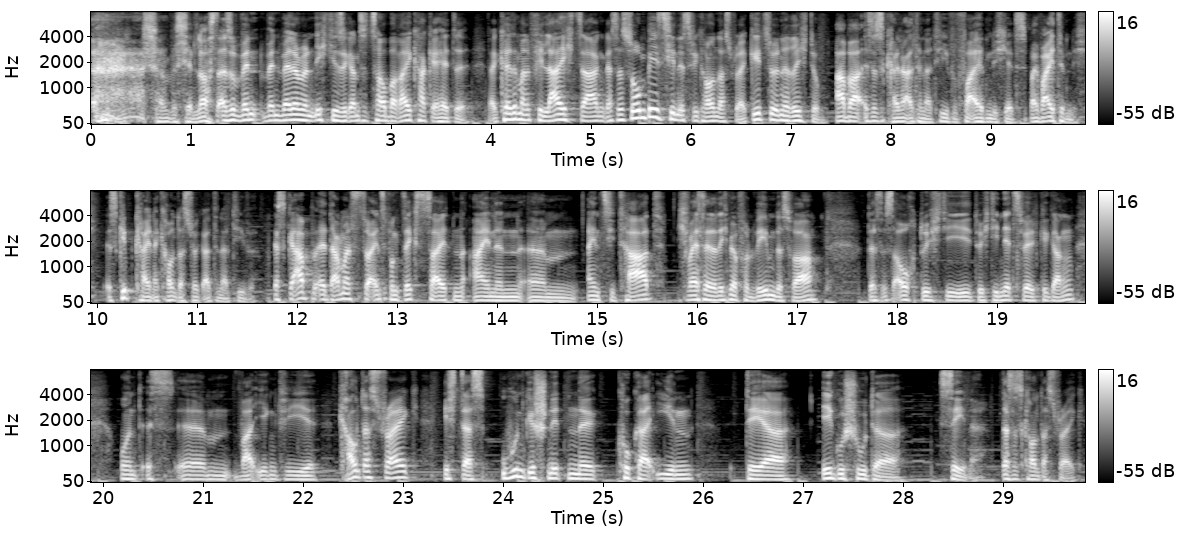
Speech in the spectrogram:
das ist schon ein bisschen lost. Also, wenn, wenn Valorant nicht diese ganze Zaubereikacke hätte, dann könnte man vielleicht sagen, dass es so ein bisschen ist wie Counter-Strike. Geht so in eine Richtung. Aber es ist keine Alternative, vor allem nicht jetzt. Bei weitem nicht. Es gibt keine Counter-Strike-Alternative. Es gab äh, damals zu 1.6 Zeiten einen, ähm, ein Zitat, ich weiß leider nicht mehr von wem das war, Das ist auch durch die, durch die Netzwelt gegangen. Und es ähm, war irgendwie, Counter-Strike ist das ungeschnittene Kokain der Ego-Shooter-Szene. Das ist Counter-Strike.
